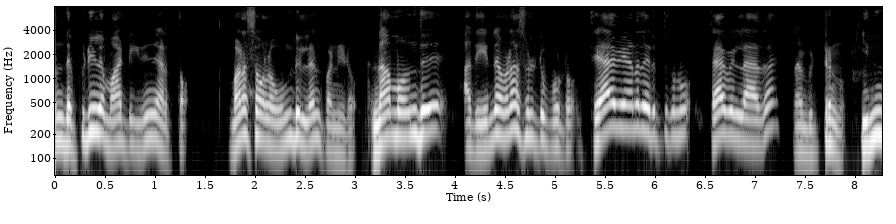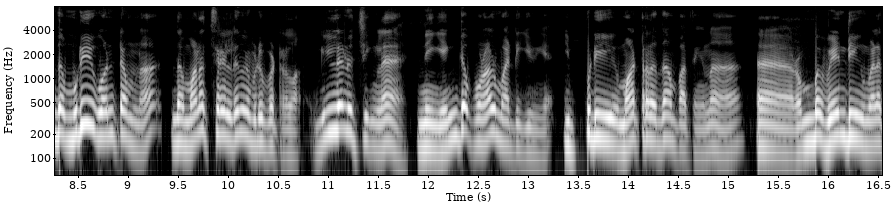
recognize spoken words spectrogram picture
அந்த பிடியில் மாட்டிக்கிட்டுன்னு அர்த்தம். மனசு அவங்கள உண்டு இல்லைன்னு பண்ணிடும். நாம் வந்து அது என்ன வேணால் சொல்லிட்டு போட்டோம். தேவையானதை எடுத்துக்கணும். தேவையில்லாத நம்ம விட்டுறணும். இந்த முடிவு வந்துட்டோம்னா இந்த மனச்சிறையிலேருந்து விடுபட்டுறலாம். இல்லைன்னு வச்சிங்களேன் நீங்கள் எங்கே போனாலும் மாட்டிக்குவீங்க. இப்படி மாற்றுறது தான் பார்த்தீங்கன்னா ரொம்ப வேண்டியவங்க மேலே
